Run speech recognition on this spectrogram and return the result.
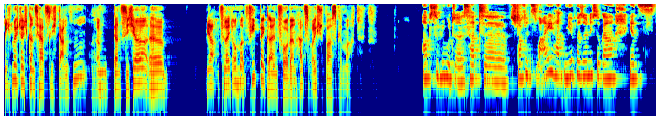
Ich möchte euch ganz herzlich danken. Ähm, ganz sicher, äh, ja, vielleicht auch mal Feedback einfordern. Hat es euch Spaß gemacht? Absolut. Es hat äh, Staffel 2 hat mir persönlich sogar jetzt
